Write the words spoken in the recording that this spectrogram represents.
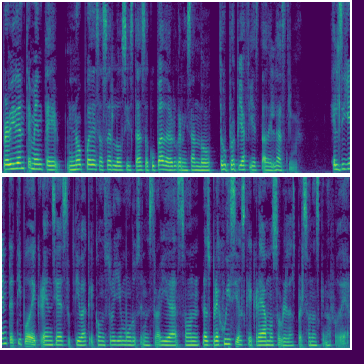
Pero evidentemente no puedes hacerlo si estás ocupada organizando tu propia fiesta de lástima. El siguiente tipo de creencia destructiva que construye muros en nuestra vida son los prejuicios que creamos sobre las personas que nos rodean.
